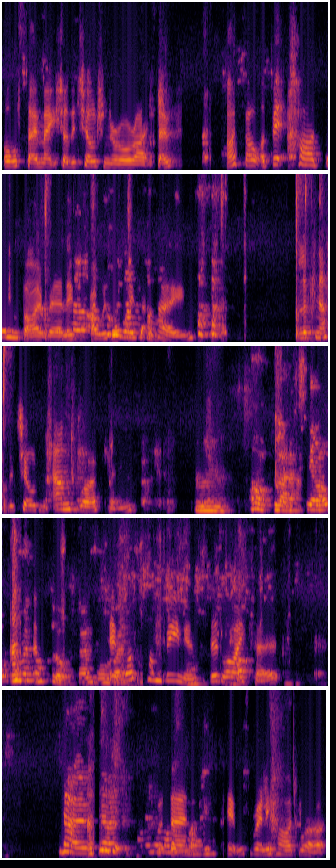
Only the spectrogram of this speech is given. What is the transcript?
also make sure the children are all right. So I felt a bit hard done by really. I was always at home looking after the children and working. Mm. Oh, bless. Yeah, I'll come and have a look. Don't It was convenient, did like it, No, I think no. it- but then it was really hard work.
